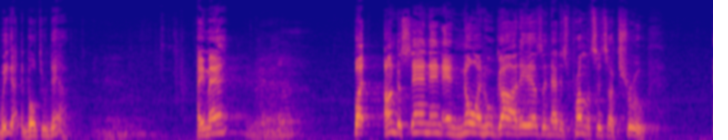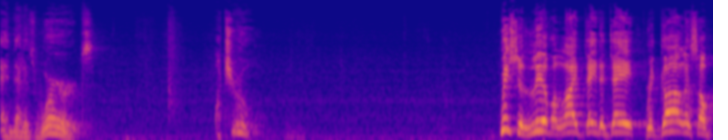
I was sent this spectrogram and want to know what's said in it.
we got to go through death. Amen. But understanding and knowing who God is and that his promises are true and that his words are true. We should live a life day to day, regardless of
